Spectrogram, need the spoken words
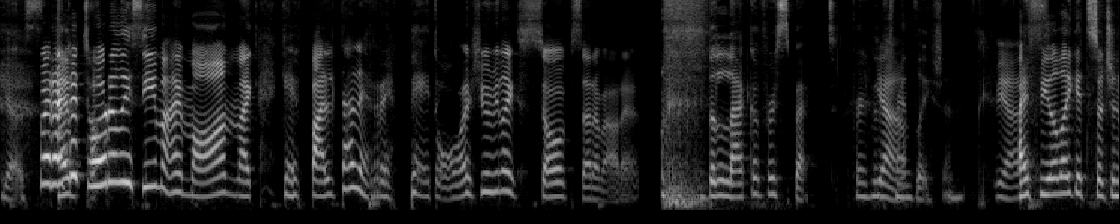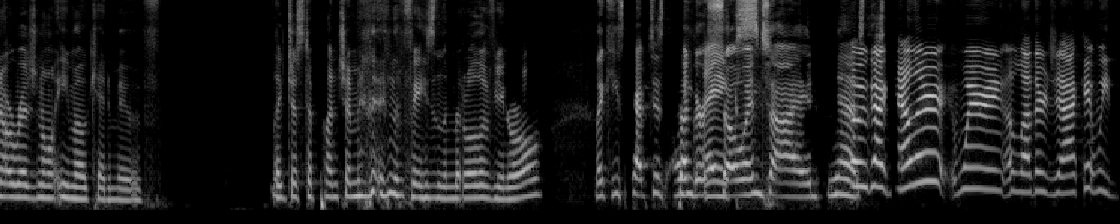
Yes. But I, I- could totally see my mom like, que falta de respeto. And she would be like so upset about it. the lack of respect for the Yeah. translation. Yeah. I feel like it's such an original emo kid move. Like just to punch him in the face in the middle of the funeral. Like he's kept his Such anger so inside. inside. So we've got Geller wearing a leather jacket. We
